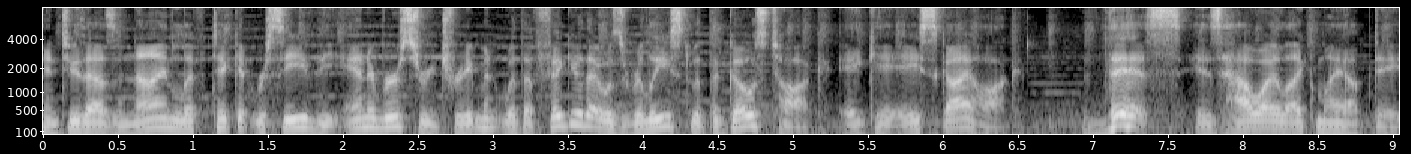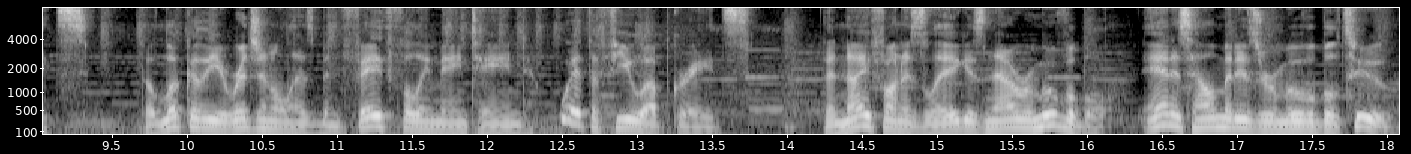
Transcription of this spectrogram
In 2009, Lift Ticket received the anniversary treatment with a figure that was released with the Ghost Hawk, aka Skyhawk. This is how I like my updates. The look of the original has been faithfully maintained with a few upgrades. The knife on his leg is now removable, and his helmet is removable too,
